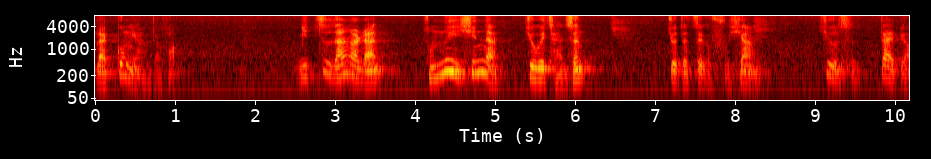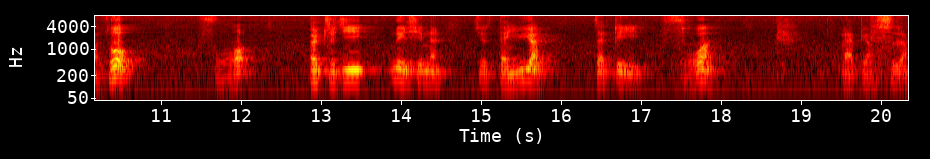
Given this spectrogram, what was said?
来供养的话，你自然而然从内心呢就会产生，觉得这个佛像就是代表作佛，而自己内心呢就等于啊，在对佛啊。来表示啊，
